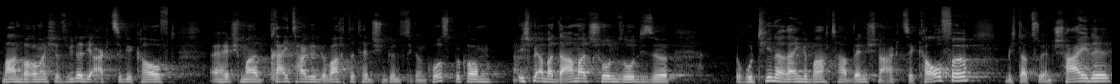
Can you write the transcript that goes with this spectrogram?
Mann, warum habe ich jetzt wieder die Aktie gekauft? Äh, hätte ich mal drei Tage gewartet, hätte ich einen günstigeren Kurs bekommen. Ich mir aber damals schon so diese Routine reingebracht habe, wenn ich eine Aktie kaufe, mich dazu entscheide,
